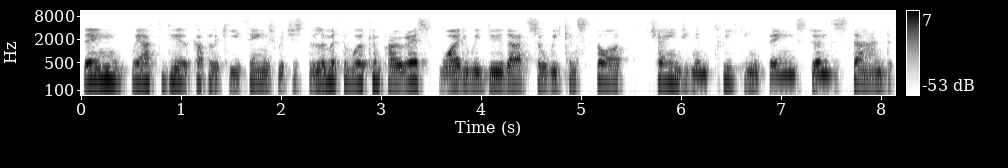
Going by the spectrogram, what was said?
then we have to do a couple of key things, which is to limit the work in progress. Why do we do that? So we can start changing and tweaking things to understand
